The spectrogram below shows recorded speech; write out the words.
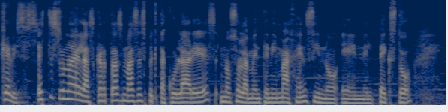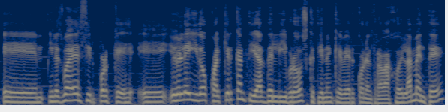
¿Qué dices? Esta es una de las cartas más espectaculares, no solamente en imagen, sino en el texto. Eh, y les voy a decir porque eh, yo he leído cualquier cantidad de libros que tienen que ver con el trabajo de la mente.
